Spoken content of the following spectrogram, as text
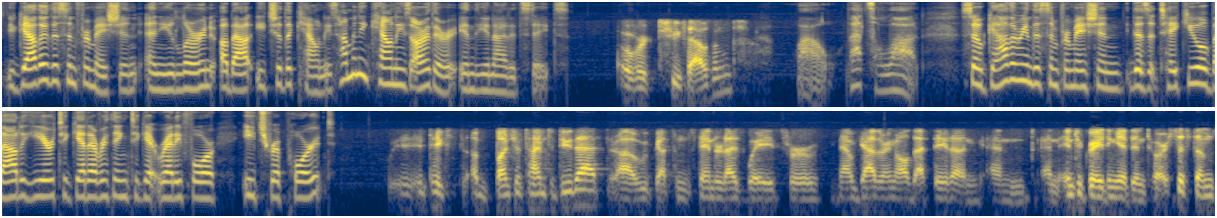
you gather this information and you learn about each of the counties. How many counties are there in the United States? Over 2,000. Wow, that's a lot. So, gathering this information, does it take you about a year to get everything to get ready for each report? It takes a bunch of time to do that. Uh, we've got some standardized ways for now gathering all that data and and, and integrating it into our systems.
